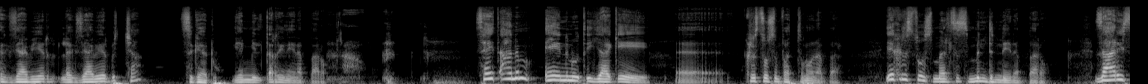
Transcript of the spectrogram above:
እግዚአብሔር ለእግዚአብሔር ብቻ ስገዱ የሚል ጥሪ ነው የነበረው። ሰይጣንም ይህንኑ ጥያቄ ክርስቶስን ፈትኖ ነበር። የክርስቶስ መልስስ ምንድን ነው የነበረው? ዛሬስ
